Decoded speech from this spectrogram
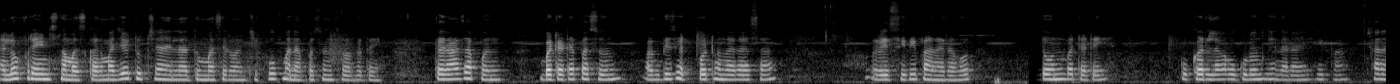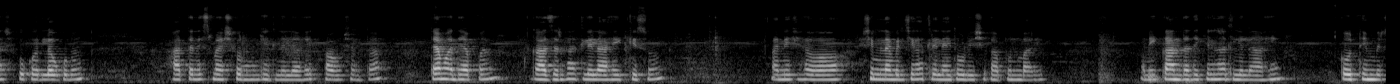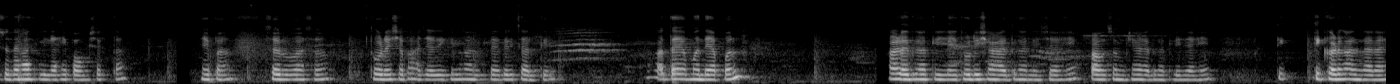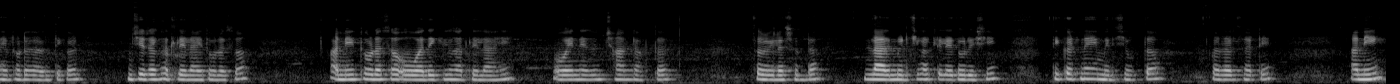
Hello friends नमस्कार. माझ्या YouTube चॅनलला तुम्हा सर्वांचे खूप मनापासून स्वागत आहे. तर आज आपण बटाट्यापासून अगदी झटपट होणारा असा रेसिपी पाहणार आहोत. दोन बटाटे कुकरला उकडून घेणार आहे. हे पहा छान असे कुकरला उकडून हाताने स्मॅश करून घेतलेले आहेत पाहू शकता. त्यामध्ये आपण गाजर घातलेला आहे किसून आणि शिमला मिरची घातलेली आहे थोडीशी कापून बारीक. आणि कांदा देखील घातलेला आहे. कोथिंबीरसुद्धा घातलेली आहे पाहू शकता. हे पहा सर्व असं थोड्याशा भाज्या देखील घातल्या तरी चालतील. आता यामध्ये आपण हळद घातलेली आहे थोडीशी हळद घालायची आहे पाव चमचे हळद घातलेली आहे. ति तिखट घालणार आहे थोडं झालं तिखट. जिरं घातलेलं आहे थोडंसं. आणि थोडासा ओवा देखील घातलेला आहे. ओव्याने अजून छान लागतात चवीलासुद्धा लाल मिरची घातलेली आहे थोडीशी. तिखट नाही मिरची फक्त कलरसाठी. आणि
